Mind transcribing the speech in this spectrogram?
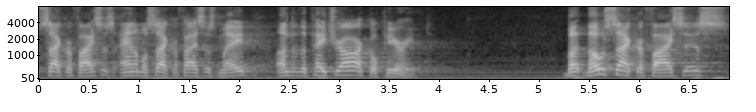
sacrifices, animal sacrifices made under the patriarchal period. But those sacrifices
